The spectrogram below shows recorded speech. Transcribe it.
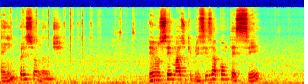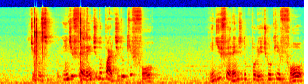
É impressionante. Eu não sei mais o que precisa acontecer. Tipo, indiferente do partido que for. Indiferente do político que for.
